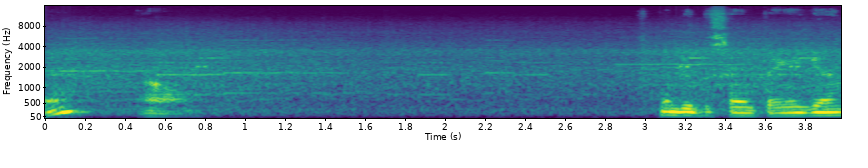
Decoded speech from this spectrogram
Eh? Oh. It's gonna do the same thing again.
